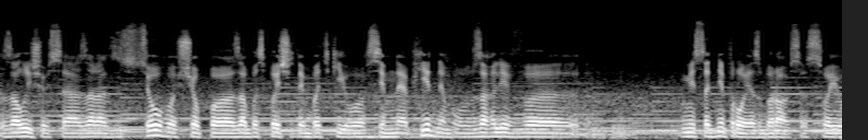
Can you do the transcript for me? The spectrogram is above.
залишився заради цього, щоб забезпечити батьків всім необхідним. Взагалі в місто Дніпро я збирався свою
